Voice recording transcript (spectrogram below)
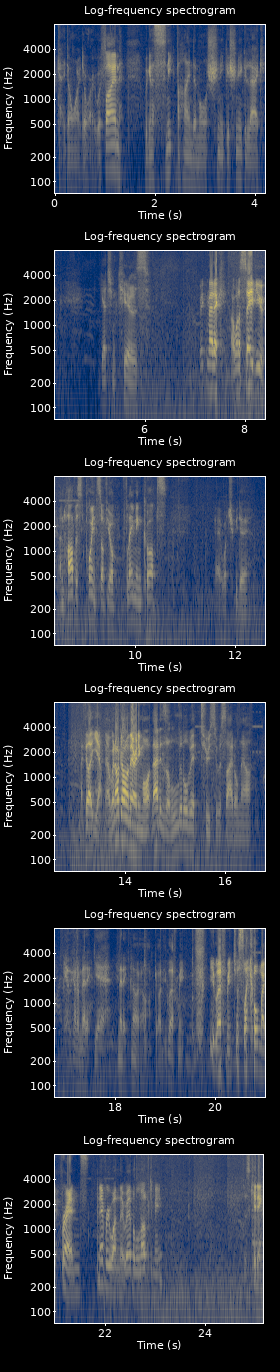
Okay, don't worry, don't worry. We're fine. We're gonna sneak behind them all sneaky sneaky like. Get some kills. Quick medic, I want to save you and harvest points off your flaming corpse. Okay, what should we do? I feel like, yeah, no, we're not going there anymore. That is a little bit too suicidal now. Yeah, we got a medic. Yeah, medic. No, oh god, he left me. He left me just like all my friends and everyone who ever loved me. Just kidding.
